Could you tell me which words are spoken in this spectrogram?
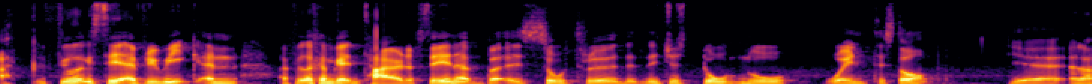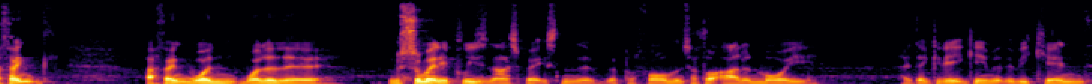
I feel like I say it every week, and I feel like I'm getting tired of saying it, but it's so true that they just don't know when to stop. Yeah, and I think I think one one of the there was so many pleasing aspects in the, the performance. I thought Aaron Mooy had a great game at the weekend,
